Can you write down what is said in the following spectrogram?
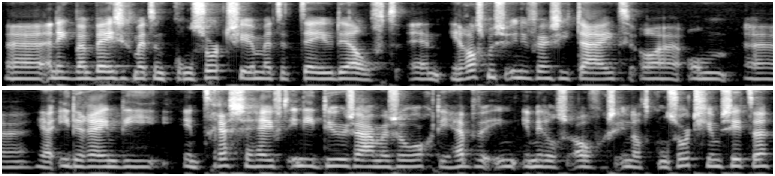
Uh, en ik ben bezig met een consortium met de TU Delft en Erasmus Universiteit. Uh, om uh, ja, iedereen die interesse heeft in die duurzame zorg, die hebben we in, inmiddels overigens in dat consortium zitten.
